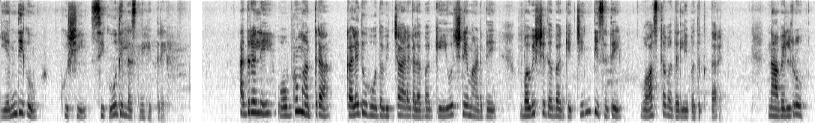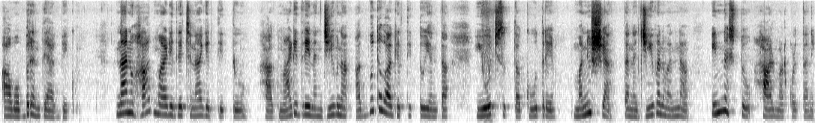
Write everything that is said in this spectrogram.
ಎಂದಿಗೂ ಖುಷಿ ಸಿಗುವುದಿಲ್ಲ ಸ್ನೇಹಿತರೆ. ಅದರಲ್ಲಿ ಒಬ್ಬರು ಮಾತ್ರ ಕಳೆದು ಹೋದ ವಿಚಾರಗಳ ಬಗ್ಗೆ ಯೋಚನೆ ಮಾಡದೆ ಭವಿಷ್ಯದ ಬಗ್ಗೆ ಚಿಂತಿಸದೆ ವಾಸ್ತವದಲ್ಲಿ ಬದುಕ್ತಾರೆ. ನಾವೆಲ್ಲರೂ ಆ ಒಬ್ಬರಂತೆ ಆಗಬೇಕು. ನಾನು ಹಾಗೆ ಮಾಡಿದರೆ ಚೆನ್ನಾಗಿರ್ತಿತ್ತು ಹಾಗೆ ಮಾಡಿದರೆ ನನ್ನ ಜೀವನ ಅದ್ಭುತವಾಗಿರ್ತಿತ್ತು ಅಂತ ಯೋಚಿಸುತ್ತಾ ಕೂತ್ರೆ ಮನುಷ್ಯ ತನ್ನ ಜೀವನವನ್ನು ಇನ್ನಷ್ಟು ಹಾಳು ಮಾಡ್ಕೊಳ್ತಾನೆ.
